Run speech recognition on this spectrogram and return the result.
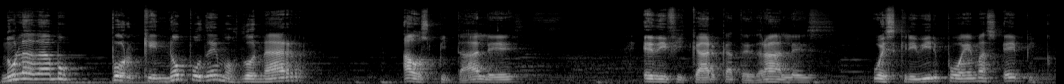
No la damos porque no podemos donar a hospitales, edificar catedrales o escribir poemas épicos.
